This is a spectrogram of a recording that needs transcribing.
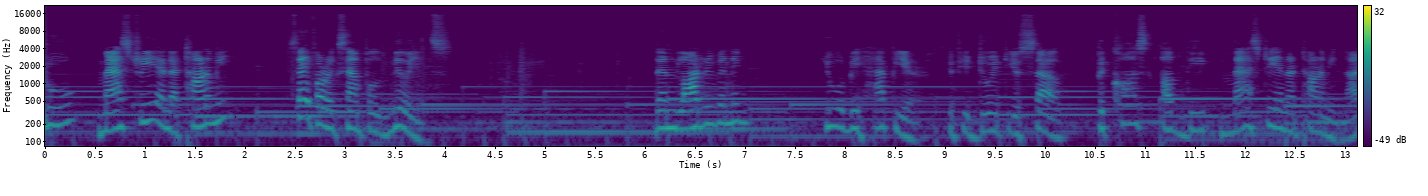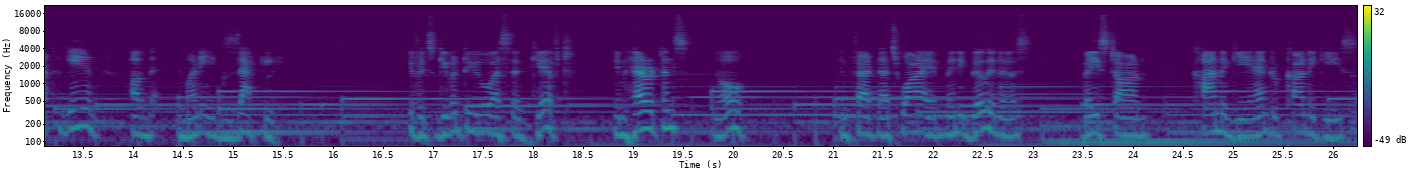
through mastery and autonomy, say for example, millions, then lottery winning, you would be happier if you do it yourself because of the mastery and autonomy, not again of the money exactly. If it's given to you as a gift, inheritance, no. In fact, that's why many billionaires, based on Carnegie, Andrew Carnegie's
